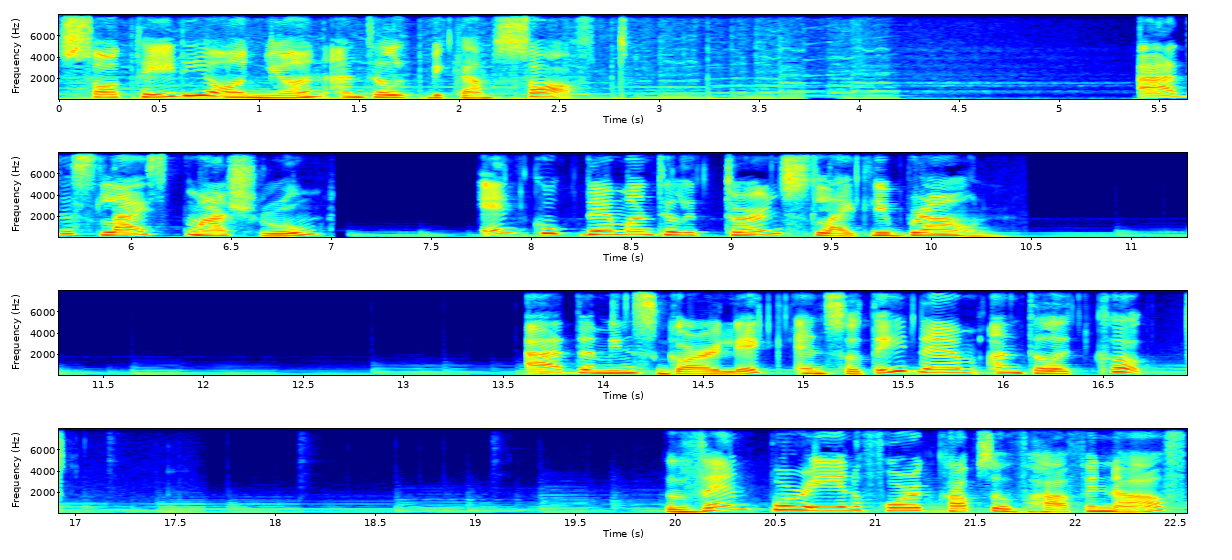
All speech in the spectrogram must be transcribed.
Saute the onion until it becomes soft. Add the sliced mushroom and cook them until it turns slightly brown. Add the minced garlic and saute them until it cooked. Then pour in 4 cups of half and half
